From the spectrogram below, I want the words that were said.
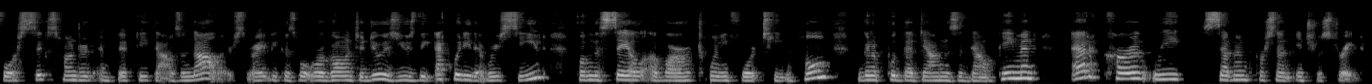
for $650,000, right? Because what we're going to do is use the equity that we received from the sale of our 2014 home. We're going to put that down as a down payment at a currently 7% interest rate.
